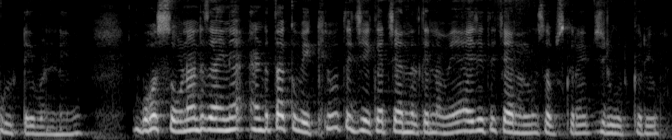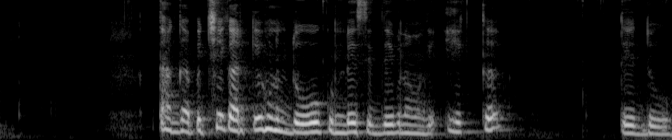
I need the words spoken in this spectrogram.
ਉਲਟੇ ਬਣਨੇ ਨੇ। ਬਹੁਤ ਸੋਹਣਾ ਡਿਜ਼ਾਈਨ ਹੈ। ਐਂਡ ਤੱਕ ਵੇਖਿਓ ਤੇ ਜੇਕਰ ਚੈਨਲ ਤੇ ਨਵੇਂ ਆਏ ਜੇ ਤੇ ਚੈਨਲ ਨੂੰ ਸਬਸਕ੍ਰਾਈਬ ਜ਼ਰੂਰ ਕਰਿਓ। ਧਾਗਾ ਪਿੱਛੇ ਕਰਕੇ ਹੁਣ ਦੋ ਕੁੰਡੇ ਸਿੱਧੇ ਬਣਾਵਾਂਗੇ। ਇੱਕ ਤੇ ਦੋ।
